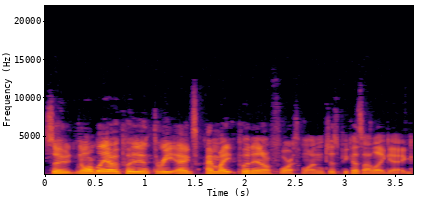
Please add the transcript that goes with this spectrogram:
So normally I would put in three eggs. I might put in a fourth one just because I like egg.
